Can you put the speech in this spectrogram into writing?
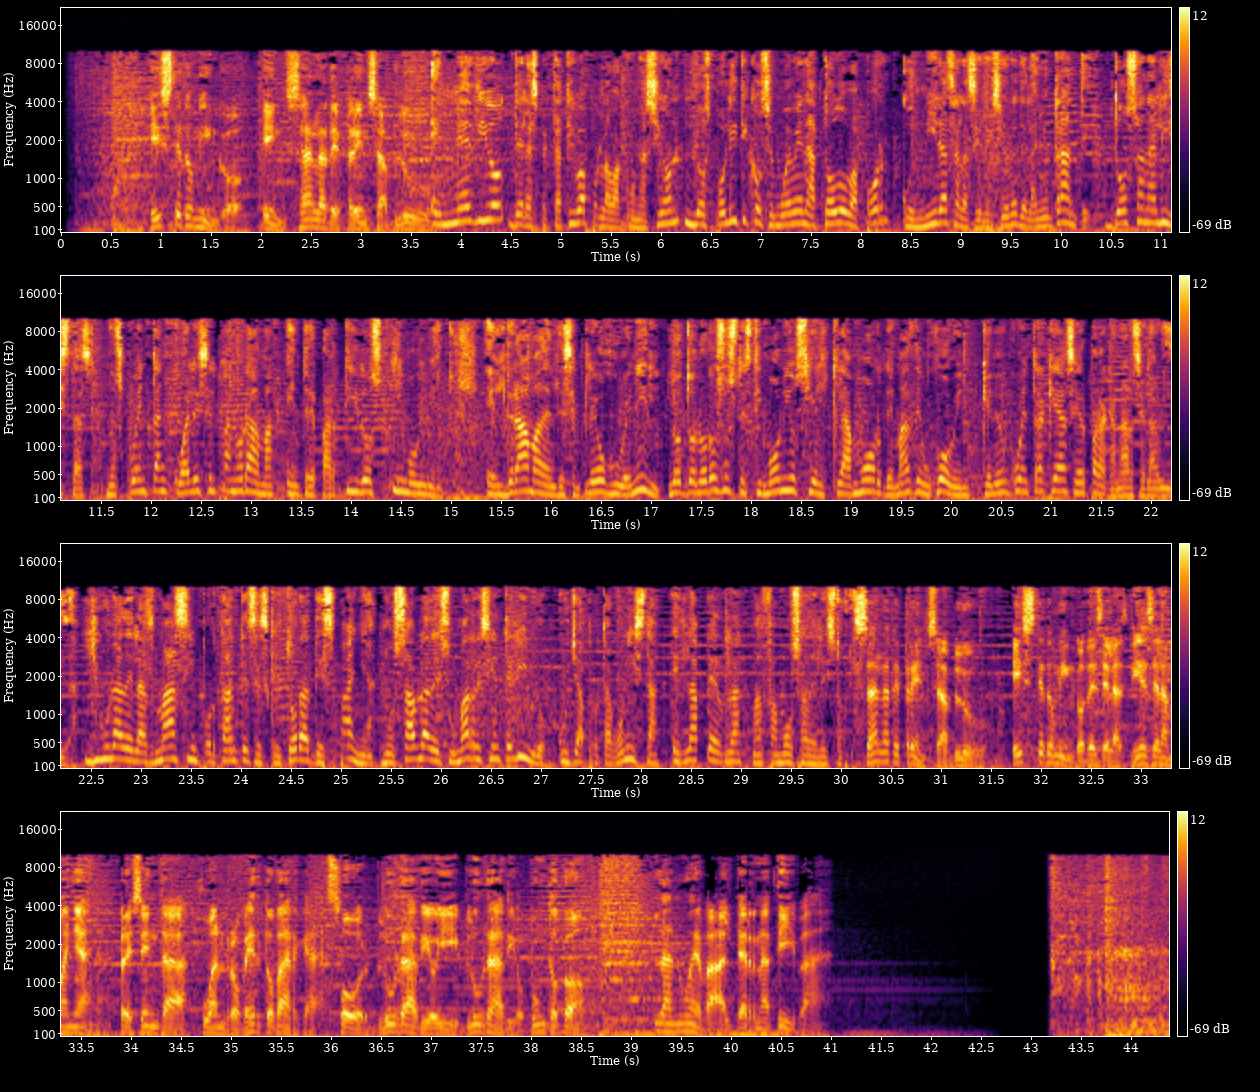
Este domingo, en Sala de Prensa Blue. En medio de la expectativa por la vacunación, los políticos se mueven a todo vapor con miras a las elecciones del año entrante. Dos analistas nos cuentan cuál es el panorama entre partidos y movimientos. El drama del desempleo juvenil, los dolorosos testimonios y el clamor de más de un joven que no encuentra qué hacer para ganarse la vida. Y una de las más importantes escritoras de España nos habla de su más reciente libro, cuya protagonista es la perla más famosa de la historia. Sala de Prensa Blue. Este domingo desde las 10 de la mañana. Presenta Juan Roberto Vargas por Blue Radio y bluradio.com. La nueva alternativa.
